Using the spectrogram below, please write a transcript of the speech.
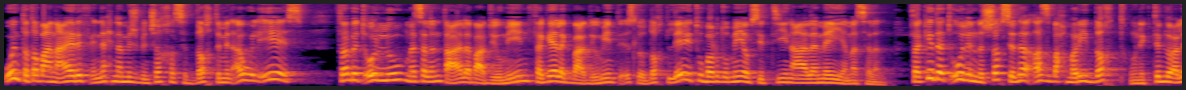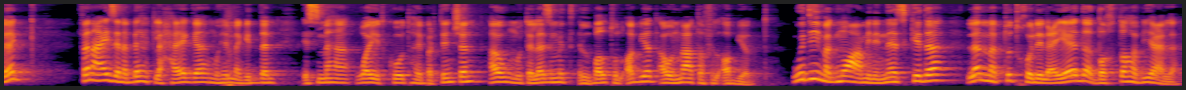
وأنت طبعا عارف إن إحنا مش بنشخص الضغط من أول قياس. فبتقول له مثلا تعالى بعد يومين فجالك بعد يومين تقيس له الضغط لقيته برضه 160 على 100 مثلا. فكده تقول إن الشخص ده أصبح مريض ضغط ونكتب له علاج؟ فأنا عايز أنبهك لحاجة مهمة جدا اسمها white coat hypertension أو متلازمة البلطو الأبيض أو المعطف الأبيض. ودي مجموعة من الناس كده لما بتدخل العيادة ضغطها بيعلى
